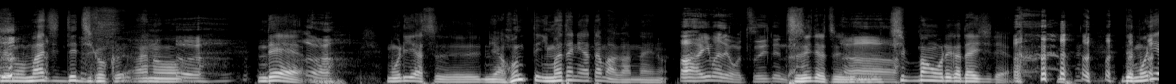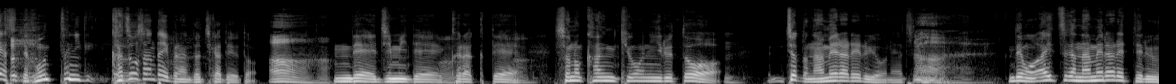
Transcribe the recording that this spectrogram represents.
でもマジで地獄。あの、で、森保には本当に未だに頭上がんないの。ああ、今でも続いてんだ。続いてる続いてる一番俺が大事だよ。で、森保って本当に、和夫さんタイプなんだ、どっちかというと。あで、地味でうん暗くあ。て、うんその環境にいると、ちょっと舐められるようなやつなんだよあでも、あいつが舐められてる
